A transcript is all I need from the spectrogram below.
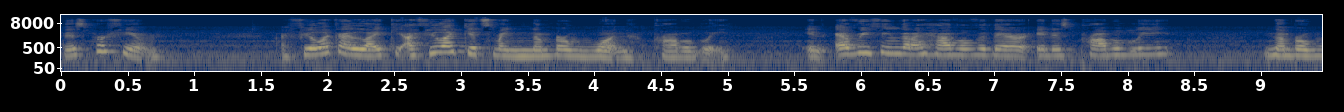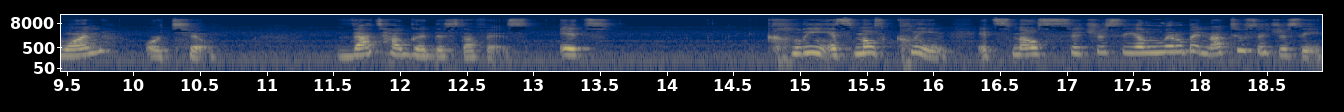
this perfume, I feel like I like it. I feel like it's my number one, probably. In everything that I have over there, it is probably number one or two. That's how good this stuff is. It's clean. It smells clean. It smells citrusy a little bit, not too citrusy,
